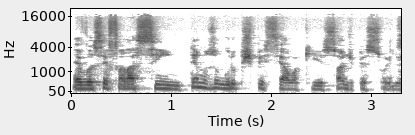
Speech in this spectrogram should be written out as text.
é você falar assim: temos um grupo especial aqui só de pessoas do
